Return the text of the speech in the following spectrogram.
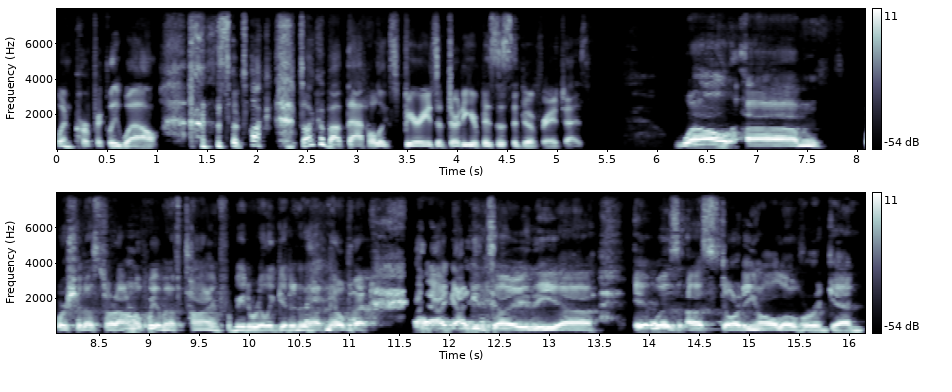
went perfectly well." so talk talk about that whole experience of turning your business into a franchise. Well, um, where should I start? I don't know if we have enough time for me to really get into that. No, but I, I can tell you the uh, it was us starting all over again.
